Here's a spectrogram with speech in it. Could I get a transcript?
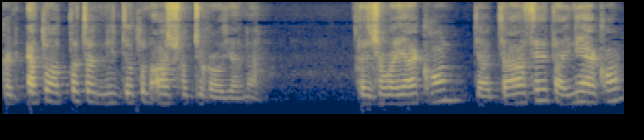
কারণ এত অত্যাচার, নির্যাতন আর সহ্য করা যায় না। তাই সবাই এখন যার যা আছে তাই নিয়ে এখন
